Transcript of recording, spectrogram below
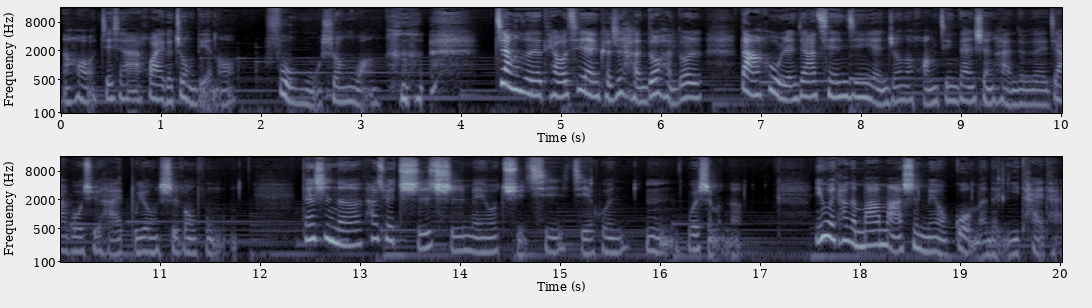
然后接下来画一个重点哦。父母双亡，这样子的条件可是很多很多大户人家千金眼中的黄金单身汉，对不对？嫁过去还不用侍奉父母，但是呢，他却迟迟没有娶妻结婚。嗯，为什么呢？因为他的妈妈是没有过门的姨太太，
